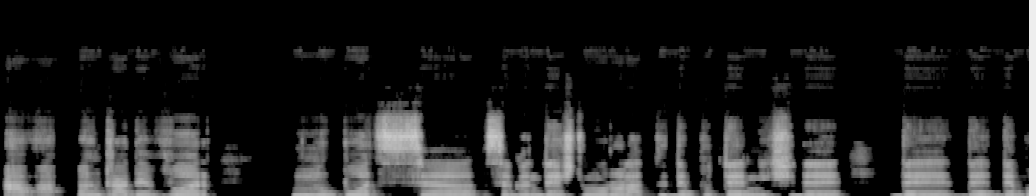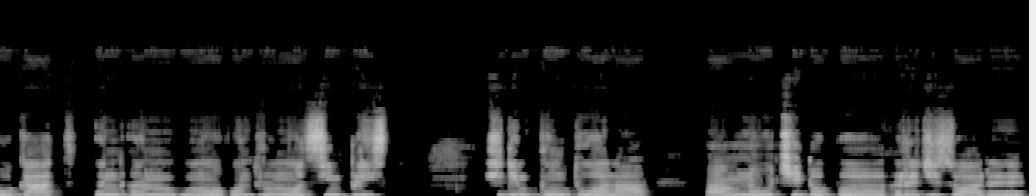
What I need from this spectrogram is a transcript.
a, a, într-adevăr, nu poți să, să gândești un rol atât de puternic și de, de, de, de bogat în, în, mo, într-un mod simplist. Și din punctul ăla am năucit-o pe regizoare,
